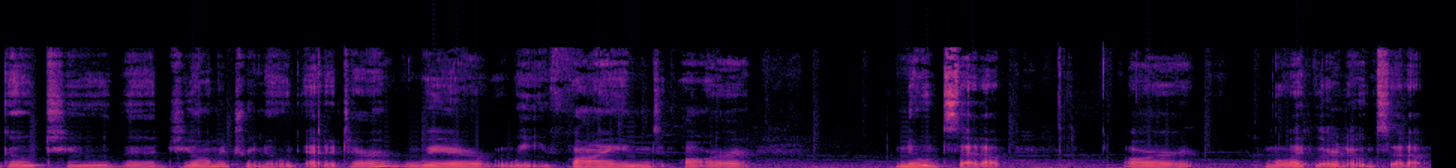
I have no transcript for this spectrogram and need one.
go to the geometry node editor where we find our node setup, our molecular node setup.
